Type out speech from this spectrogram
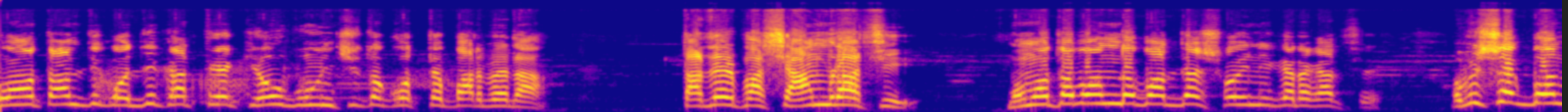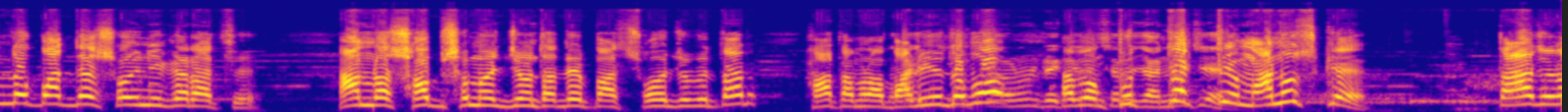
গণতান্ত্রিক অধিকার থেকে কেউ বঞ্চিত করতে পারবে না। তাদের পাশে আমরা আছি। মমতা বন্দ্যোপাধ্যায় সৈনিকের কাছে অভিষেক বন্দ্যোপাধ্যায় সৈনিকের আছে। আমরা সব সময়ের জন্য তাদের পাশ সহযোগিতার হাত আমরা বাড়িয়ে দেবো এবং প্রত্যেকটি মানুষকে তারা যেন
